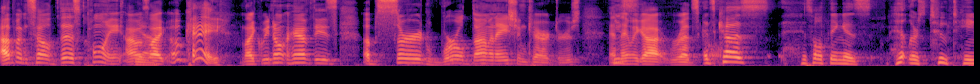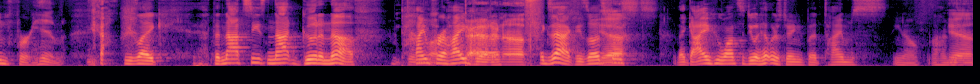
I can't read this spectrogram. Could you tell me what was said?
up until this point, I was Yeah. like, okay, like we don't have these absurd world domination characters, and then we got Red Skull. it's because his whole thing is Hitler's too tame for him. yeah. He's like the Nazis not good enough. Time for Hydra. bad enough. Exactly. So it's Yeah. just the guy who wants to do what Hitler's doing, but times you know a hundred. Yeah.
